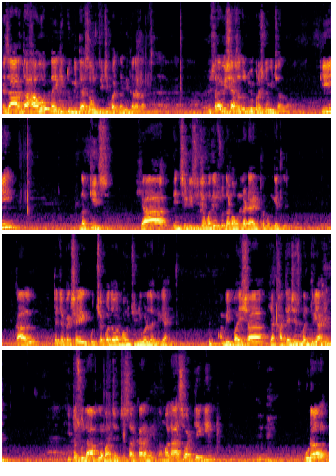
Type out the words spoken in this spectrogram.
याचा अर्थ हा होत नाही की तुम्ही त्या संस्थेची बदनामी करायला लागता. दुसरा विषय असा जो तुम्ही प्रश्न विचारला की नक्कीच ह्या एन सी डी सीच्या मध्ये सुद्धा भाऊंना डायरेक्टर म्हणून घेतले. काल त्याच्यापेक्षाही उच्च पदावर भाऊंची निवड झालेली आहे. अमित भाई या खात्याचेच मंत्री आहेत. इथं सुद्धा आपलं भाजपचं सरकार आहे. तर मला असं वाटते की पुढं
